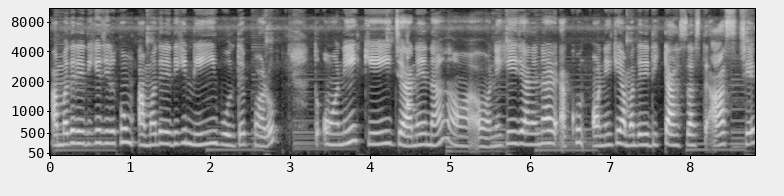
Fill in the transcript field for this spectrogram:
আমাদের এদিকে যেরকম, আমাদের এদিকে নেই বলতে পারো। তো অনেকেই জানে না অনেকেই জানে না, আর এখন অনেকে আমাদের এদিকটা আস্তে আস্তে আসছে।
